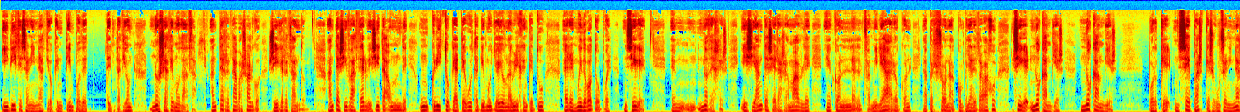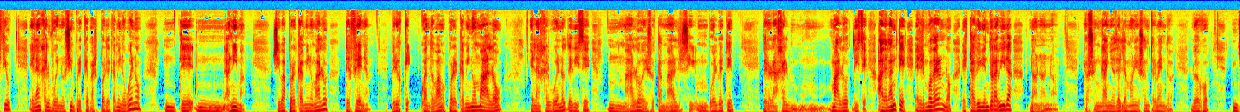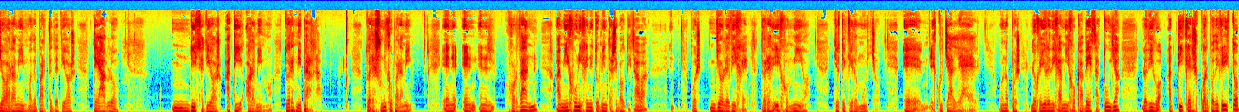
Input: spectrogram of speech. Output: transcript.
Y dice San Ignacio que en tiempo de tentación no se hace mudanza. Antes rezabas algo, sigue rezando. Antes iba a hacer visita a un, de, un Cristo que te gusta a ti mucho y a una Virgen que tú eres muy devoto, pues sigue. Em, no dejes. Y si antes eras amable eh, con el familiar o con la persona, compañera de trabajo, sigue, no cambies, no cambies porque sepas que según San Ignacio, el ángel bueno, siempre que vas por el camino bueno, mm, te mm, anima. Si vas por el camino malo, te frena. Pero es que cuando vamos por el camino malo, el ángel bueno te dice, mm, malo, eso está mal, sí, vuélvete. Pero el ángel malo dice, adelante, eres moderno, estás viviendo la vida. No, no, no. Los engaños del demonio son tremendos. Luego, yo ahora mismo, de parte de Dios, te hablo. Mm, dice Dios a ti ahora mismo, tú eres mi perla. Tú eres único para mí. En, en, en el Jordán a mi hijo unigénito mientras se bautizaba, pues yo le dije, tú eres hijo mío, yo te quiero mucho, eh, escucharle a él. Bueno, pues lo que yo le dije a mi hijo, cabeza tuya, lo digo a ti que eres cuerpo de Cristo,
